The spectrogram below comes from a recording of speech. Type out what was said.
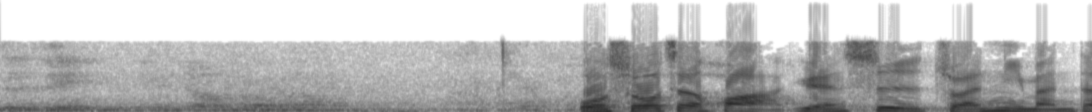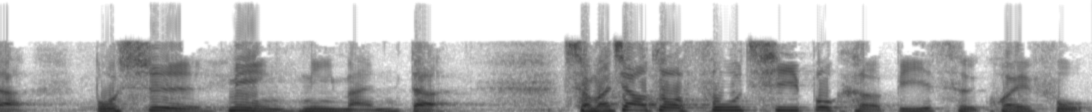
自禁，引诱你们。我说这话原是准你们的，不是命你们的。什么叫做夫妻不可彼此亏负？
